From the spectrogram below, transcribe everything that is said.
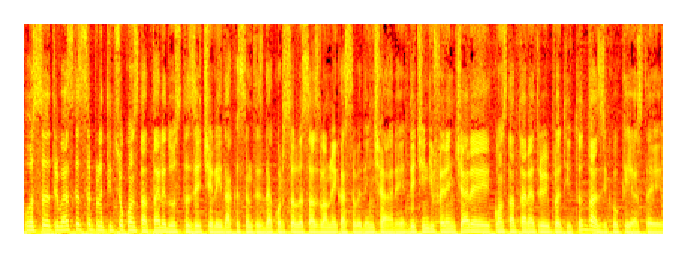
o să trebuiască să plătiți o constatare de 110 lei dacă sunteți de acord să lăsați la noi ca să vedem ce are. Deci, indiferent ce are, constatarea trebuie plătită. Da, zic, ok, asta e,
